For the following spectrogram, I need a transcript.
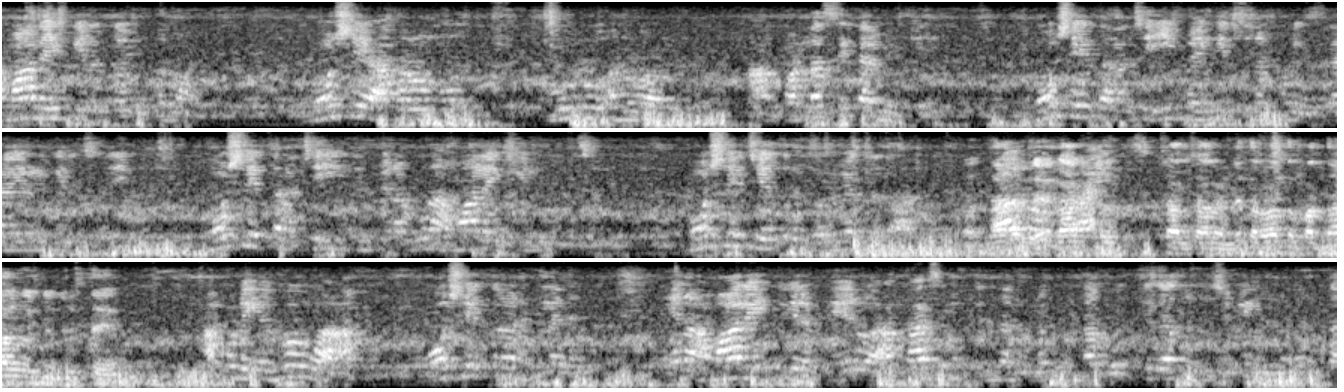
అమాలేకీయులతో యుద్ధమాడు. మోషే అహరోను ఊరు అనువాడు. ఆ కొండ శిఖరం ఎక్కింది మోషే తన చెయ్యి పైకెత్తినప్పుడు ఇస్రాయేల్ గెలిచింది మోషే తన చెయ్యి దింపినప్పుడు అమాలేకీయులు గెలిచింది మోషే చేతులు చాలా చాలా అంటే తర్వాత పద్నాలుగు వచ్చిన చూస్తే అప్పుడు యెహోవా మోషేతో ఇట్లనే నేను అమాలేకీయుల పేరు ఆకాశం కింద ఉండకుండా బొత్తిగా తుడిచివేయను కనుక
